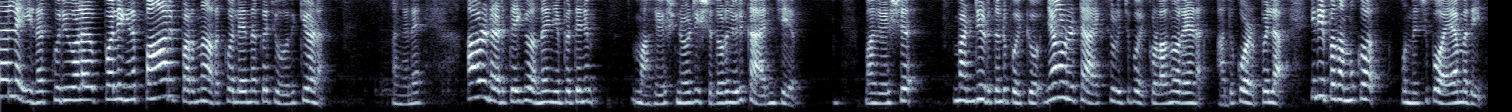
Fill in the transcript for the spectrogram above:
നല്ല ഇണക്കുരുകളെ പോലെ ഇങ്ങനെ പാറിപ്പറന്ന് നടക്കുമല്ലേ എന്നൊക്കെ ചോദിക്കുകയാണ് അങ്ങനെ അവരുടെ അടുത്തേക്ക് വന്നു കഴിഞ്ഞപ്പോഴത്തേനും മഹേഷിനോട് ഇഷ്ടത്തോടെ ഒരു കാര്യം ചെയ്യാം. മഹേഷ് വണ്ടി എടുത്തുകൊണ്ട് പോയിക്കോ. ഞങ്ങളൊരു ടാക്സി വിളിച്ച് പോയിക്കോളാം എന്ന് പറയണേ. അത് കുഴപ്പമില്ല. ഇനിയിപ്പോൾ നമുക്ക് ഒന്നിച്ച് പോയാൽ മതി.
